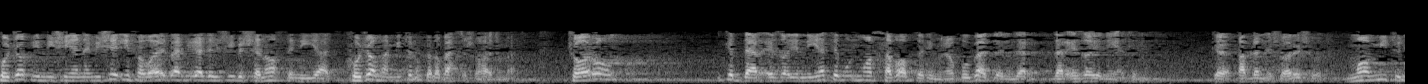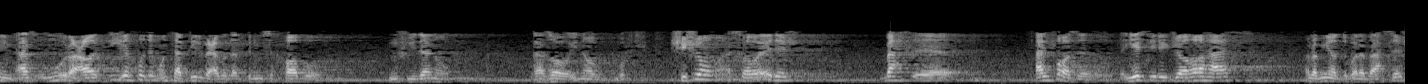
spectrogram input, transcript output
کجا که میشه یا نمیشه این فواید برمیگرده بشه به شناخت نیت. کجا من می‌تونم که بحث شاهد اومد چهارم که در ازای نیتمون ما ثواب داریم عقوبت داریم در در ازای نیتمون. که قبلا اشاره شد. ما می‌تونیم از امور عادی خودمون تبدیل به عبادت کنیم مثل خواب و نوشیدن و غذا و اینا گفتیم. ششم از فوایدش بحث الفاظ. یه سری جاها هست حالا میاد دوباره بحثش.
